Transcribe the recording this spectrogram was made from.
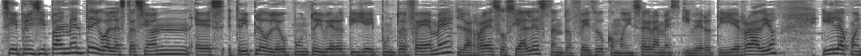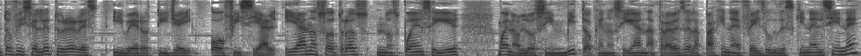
Sí, principalmente, digo, la estación es www.iberotj.fm, las redes sociales, tanto Facebook como Instagram es IberoTJ Radio y la cuenta oficial de Twitter es IberoTJ Oficial. Y a nosotros nos pueden seguir, bueno, los invito a que nos sigan a través de la página de Facebook de Esquina del Cine,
